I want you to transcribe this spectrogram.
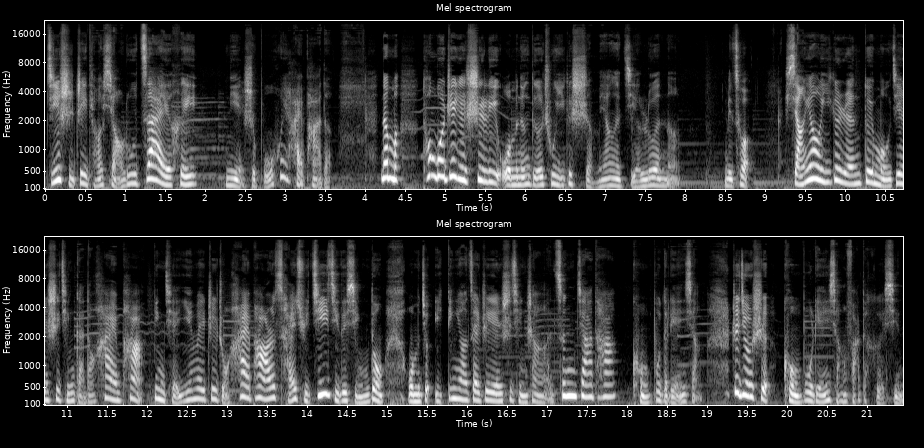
即使这条小路再黑，你也是不会害怕的。那么，通过这个事例，我们能得出一个什么样的结论呢？没错，想要一个人对某件事情感到害怕，并且因为这种害怕而采取积极的行动，我们就一定要在这件事情上啊增加他恐怖的联想，这就是恐怖联想法的核心。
